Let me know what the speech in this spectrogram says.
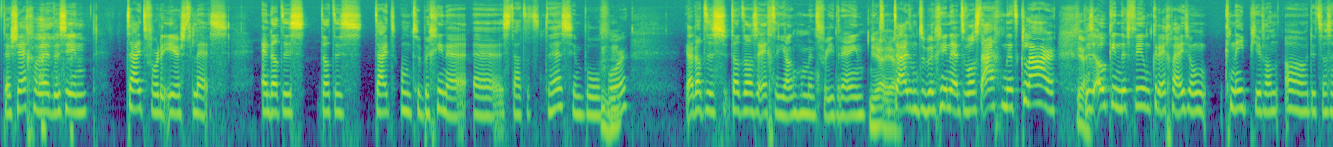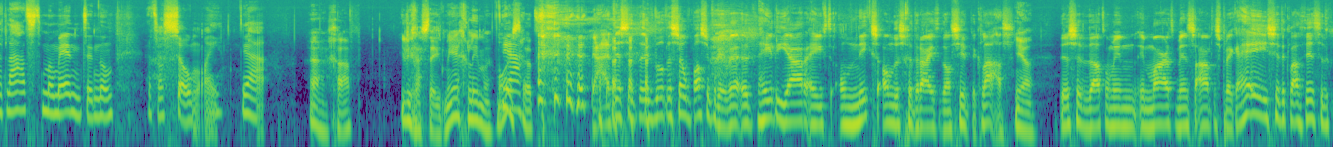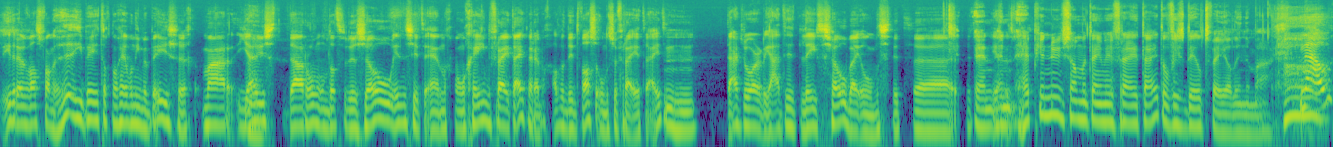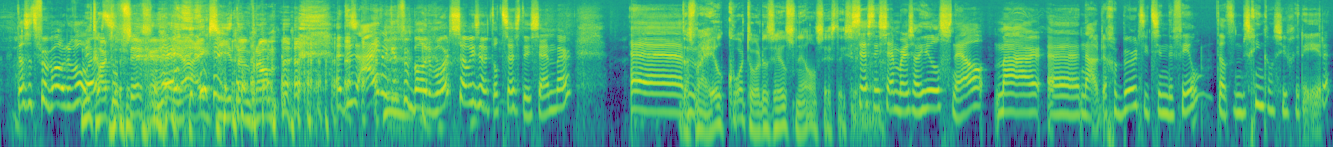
Daar zeggen we de zin, tijd voor de eerste les. En dat is, dat is tijd om te beginnen, eh, staat het hè, symbool voor. Ja, dat, is, dat was echt een jankmoment voor iedereen. Ja, ja. Tijd om te beginnen. En toen was het eigenlijk net klaar. Ja. Dus ook in de film kregen wij zo'n kneepje van... oh, dit was het laatste moment. En dan, dat was zo mooi. Ja. Ja, gaaf. Jullie gaan steeds meer glimmen. Mooi is Ja. dat. Ja, het is, het, ik bedoel, het is zo'n passieproject. Het hele jaar heeft om niks anders gedraaid dan Sinterklaas. Ja. Dus inderdaad om in, in maart mensen aan te spreken. hey, Sinterklaas dit. Sinterklaas- Iedereen was van, hier ben je toch nog helemaal niet mee bezig. Maar juist daarom, omdat we er zo in zitten en gewoon geen vrije tijd meer hebben gehad. Want dit was onze vrije tijd. Mhm. Daardoor, ja, dit leeft zo bij ons. Dit, eh, dit- En, ja, en dit- heb je nu zometeen weer vrije tijd? Of is deel 2 al in de maak? Nou, dat is het verboden woord. Niet hardop zeggen. Ja, ik zie het aan Bram. Het is eigenlijk het verboden woord, sowieso tot 6 december. Eh, Dat is maar heel kort hoor. Dat is heel snel, 6 december. 6 december is al heel snel. Maar eh, nou, er gebeurt iets in de film dat het misschien kan suggereren.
